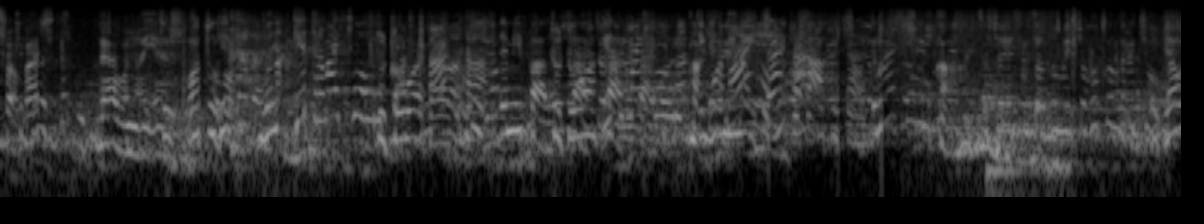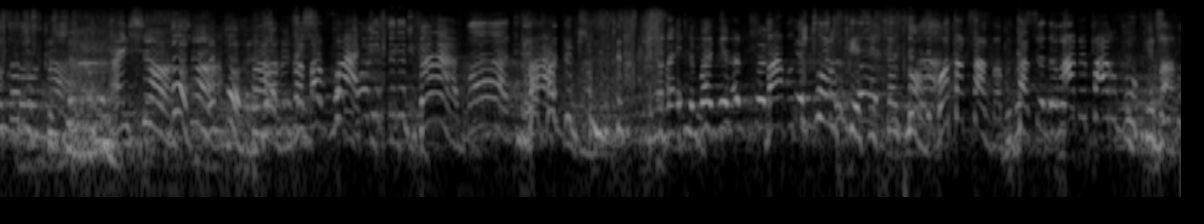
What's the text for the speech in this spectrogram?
Що, бачите? Де воно є? Вона, ти тримай свого рука. Тут так. Де мій палець? Тут Так. Ти тримай свого рука. Ти тримай, так, так. Тримай свого рука. Що я думаю, чого Кондратюк? Я от тут скажу. Та й все, все. Добре, добре, не дбати. Бабу, тут твою розпишешся знову. Отак так, бабу, так. Аби пару буквів, бабу.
